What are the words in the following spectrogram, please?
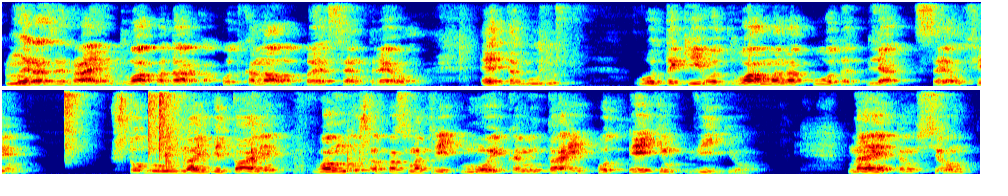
мы разыграем два подарка от канала PSN Travel. Это будут вот такие вот два монопода для селфи. Чтобы узнать детали, вам нужно посмотреть мой комментарий под этим видео. На этом все.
